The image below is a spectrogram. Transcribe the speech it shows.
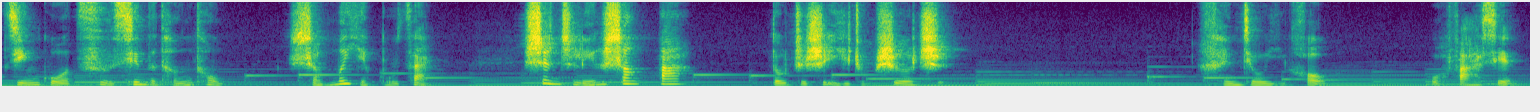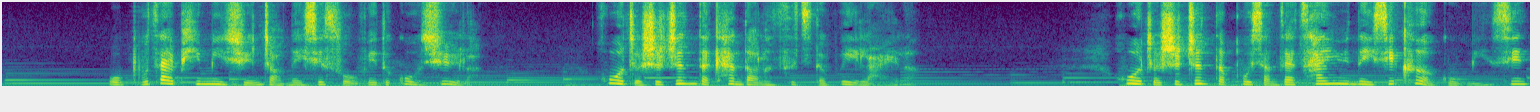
经过刺心的疼痛，什么也不在，甚至连伤疤，都只是一种奢侈。很久以后，我发现，我不再拼命寻找那些所谓的过去了，或者是真的看到了自己的未来了，或者是真的不想再参与那些刻骨铭心。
